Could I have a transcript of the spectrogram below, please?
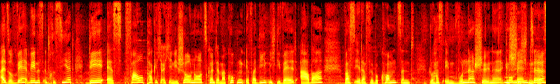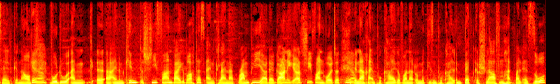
also wer, wen es interessiert, DSV packe ich euch in die Show Notes, könnt ihr mal gucken. Ihr verdient nicht die Welt, aber was ihr dafür bekommt, sind du hast eben wunderschöne Momente. Geschichten erzählt, genau, genau. wo du einem, äh, einem Kind das Skifahren beigebracht hast, ein kleiner Grumpy, ja, der gar nicht erst Skifahren wollte, ja. der nachher einen Pokal gewonnen hat und mit diesem Pokal im Bett geschlafen hat, weil er so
